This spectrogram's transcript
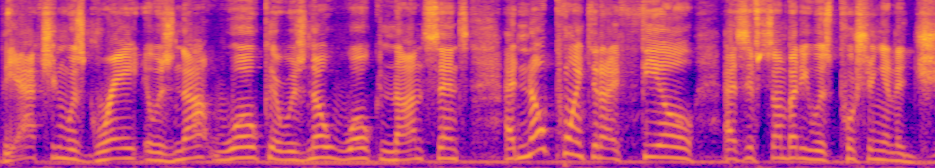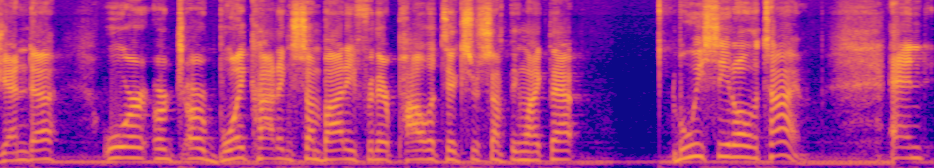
The action was great. It was not woke. There was no woke nonsense. At no point did I feel as if somebody was pushing an agenda or, or, or boycotting somebody for their politics or something like that. But we see it all the time. And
